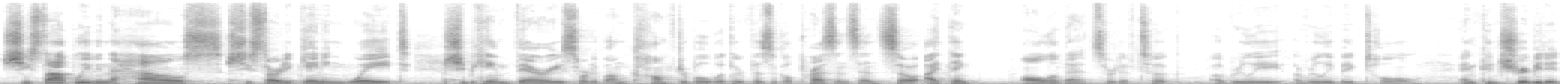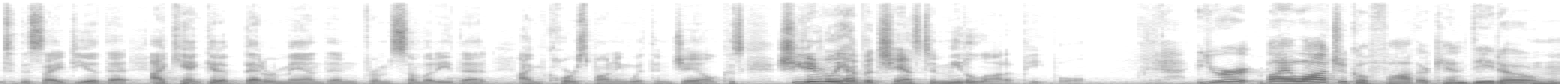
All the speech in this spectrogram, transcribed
she stopped leaving the house. She started gaining weight. She became very sort of uncomfortable with her physical presence. And so I think all of that sort of took a really a really big toll and contributed to this idea that I can't get a better man than from somebody that I'm corresponding with in jail because she didn't really have a chance to meet a lot of people. Your biological father, Candido, mm-hmm.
